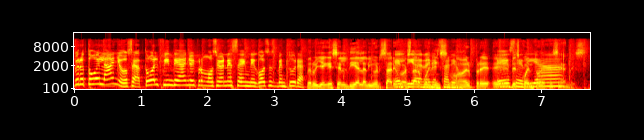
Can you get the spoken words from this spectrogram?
Pero todo el año, o sea, todo el fin de año hay promociones en Negocios Ventura. Pero llegue el día del aniversario. va a estar buenísimo. Va a haber eh, descuentos especiales.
